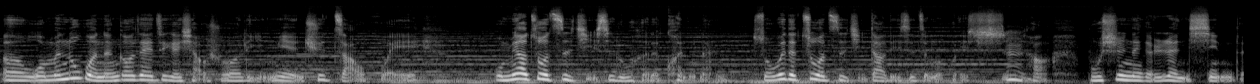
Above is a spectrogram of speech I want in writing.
呃，我们如果能够在这个小说里面去找回。我们要做自己是如何的困难。所谓的做自己到底是怎么回事？嗯，好，不是那个任性的，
